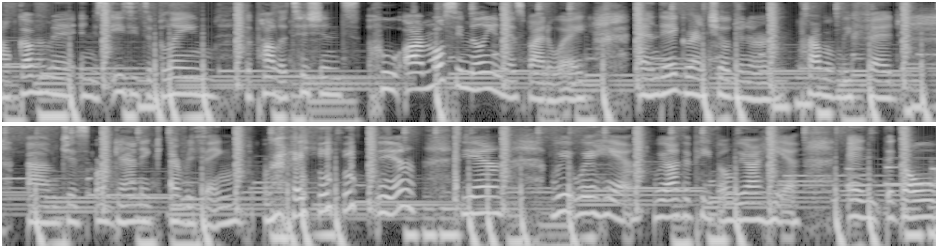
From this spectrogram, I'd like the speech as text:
our government, and it's easy to blame the politicians who are mostly millionaires, by the way, and their grandchildren are probably fed um, just organic everything, right? yeah, yeah. We, we're here. We are the people. and We are here. And the goal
